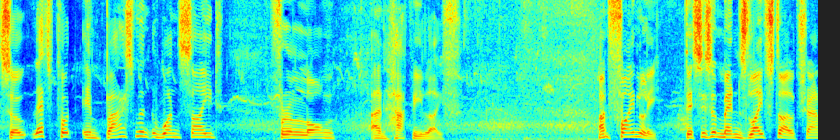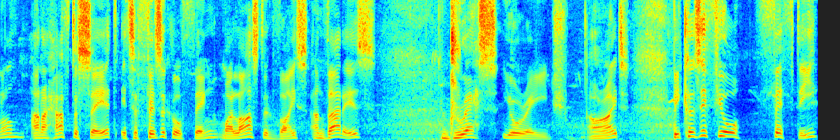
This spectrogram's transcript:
So let's put embarrassment to one side for a long and happy life. And finally, this is a men's lifestyle channel, and I have to say it, it's a physical thing, my last advice, and that is dress your age, all right? Because if you're 50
